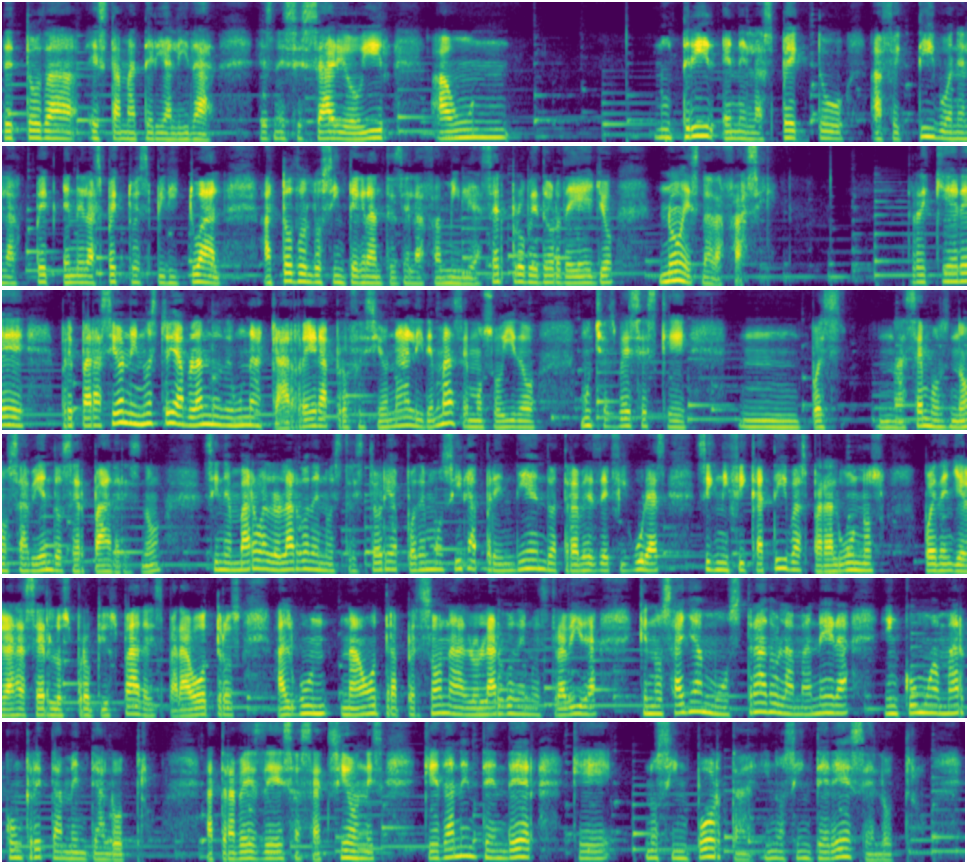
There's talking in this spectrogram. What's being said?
de toda esta materialidad. Es necesario ir a un nutrir en el aspecto afectivo, en el, en el aspecto espiritual a todos los integrantes de la familia. Ser proveedor de ello no es nada fácil. Requiere preparación y no estoy hablando de una carrera profesional y demás. Hemos oído muchas veces que mm, pues nacemos no sabiendo ser padres, ¿no? Sin embargo, a lo largo de nuestra historia podemos ir aprendiendo a través de figuras significativas para algunos pueden llegar a ser los propios padres, para otros alguna otra persona a lo largo de nuestra vida que nos haya mostrado la manera en cómo amar concretamente al otro a través de esas acciones que dan a entender que nos importa y nos interesa el otro,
